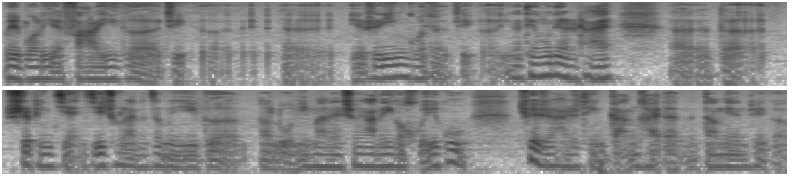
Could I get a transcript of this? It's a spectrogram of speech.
微博里也发了一个这个呃，也是英国的这个应该天空电视台呃的视频剪辑出来的这么一个呃鲁尼曼联生涯的一个回顾，确实还是挺感慨的。那当年这个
